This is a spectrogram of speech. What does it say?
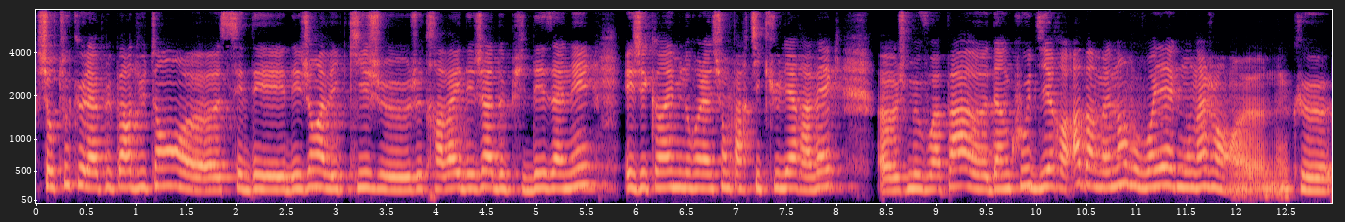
surtout que la plupart du temps, euh, c'est des, des gens avec qui je, je travaille déjà depuis des années et j'ai quand même une relation particulière avec. Euh, je me vois pas euh, d'un coup dire ah bah maintenant vous voyez avec mon agent. donc je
